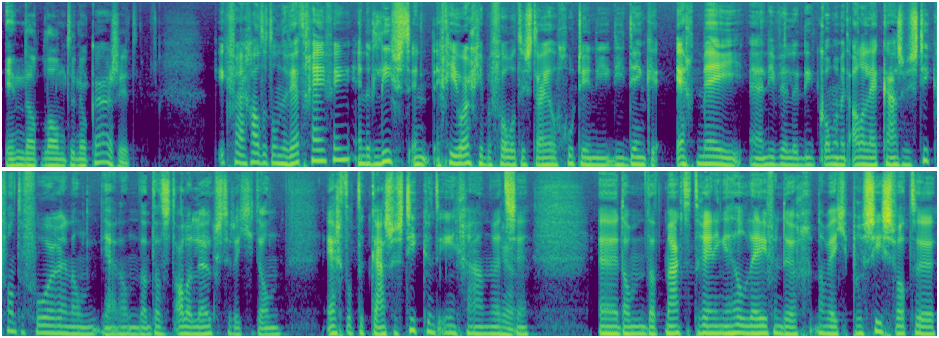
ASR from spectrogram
in dat land in elkaar zit? Ik vraag altijd om de wetgeving. En het liefst, en Georgië bijvoorbeeld is daar heel goed in, die, die denken echt mee. En die, willen, die komen met allerlei casuïstiek van tevoren. En dan, ja, dan, dan, dat is het allerleukste, dat je dan echt op de casuïstiek kunt ingaan met Ja. ze. Eh, dan, dat maakt de trainingen heel levendig. Dan weet je precies wat de,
